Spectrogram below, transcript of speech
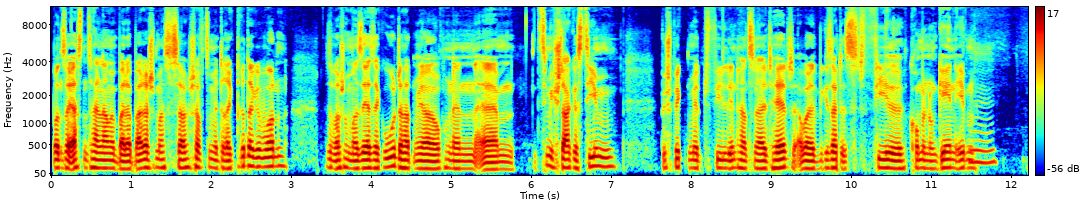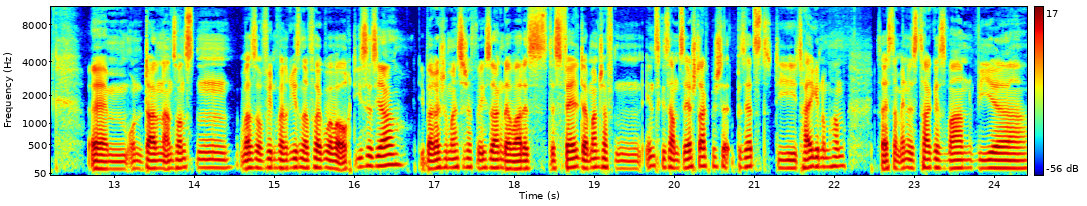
bei unserer ersten Teilnahme bei der Bayerischen Meisterschaft sind wir direkt Dritter geworden. Das war schon mal sehr, sehr gut. Da hatten wir auch ein ähm, ziemlich starkes Team, bespickt mit viel Internationalität. Aber wie gesagt, ist viel Kommen und Gehen eben. Mhm. Ähm, und dann ansonsten, was auf jeden Fall ein Riesenerfolg war, war auch dieses Jahr die Bayerische Meisterschaft, würde ich sagen. Da war das, das Feld der Mannschaften insgesamt sehr stark besetzt, die teilgenommen haben. Das heißt, am Ende des Tages waren wir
